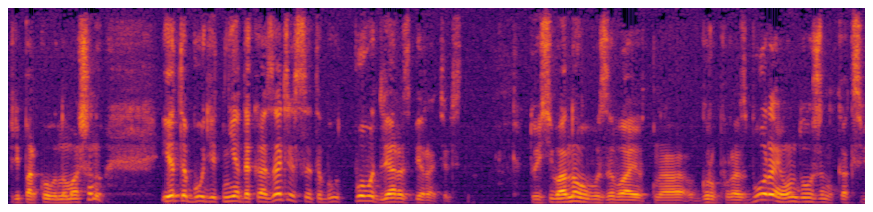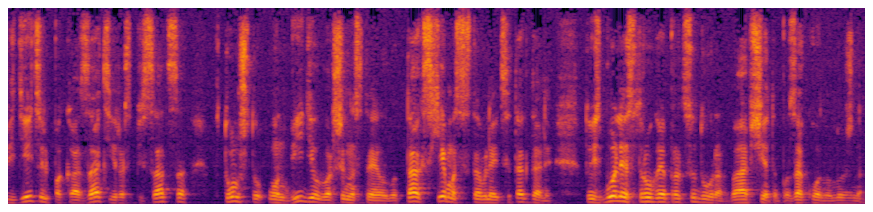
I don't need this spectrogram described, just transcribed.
припаркованную машину. И это будет не доказательство, это будет повод для разбирательства. То есть Иванова вызывают на группу разбора, и он должен как свидетель показать и расписаться в том, что он видел, машина стояла вот так, схема составляется и так далее. То есть более строгая процедура вообще-то по закону нужна.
